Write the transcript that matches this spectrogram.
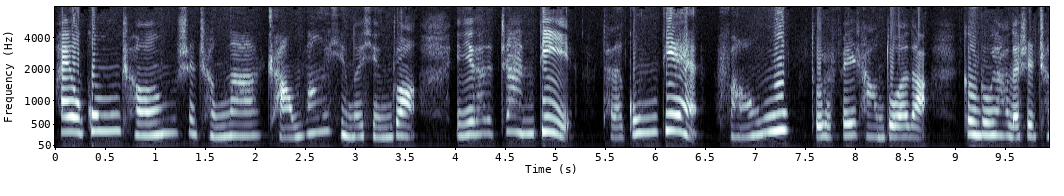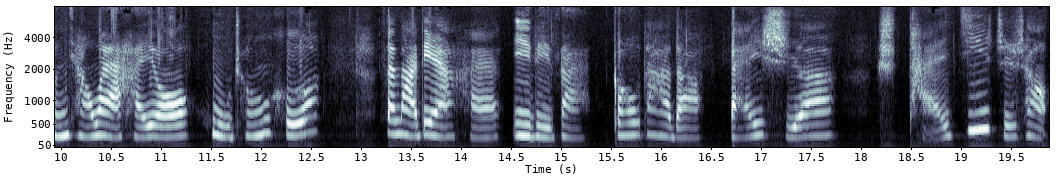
还有宫城是呈了长方形的形状，以及它的占地、它的宫殿、房屋。都是非常多的，更重要的是城墙外还有护城河，三大殿还屹立在高大的白石台基之上，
